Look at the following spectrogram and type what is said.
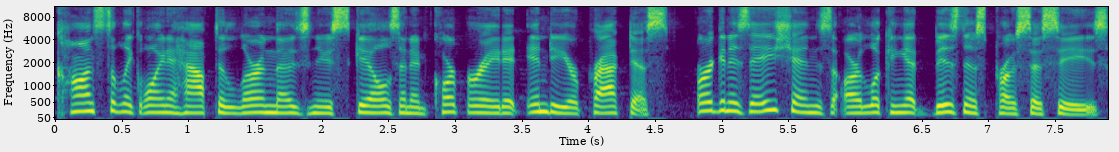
constantly going to have to learn those new skills and incorporate it into your practice. Organizations are looking at business processes.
